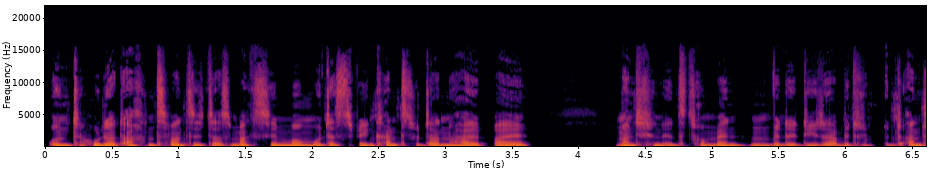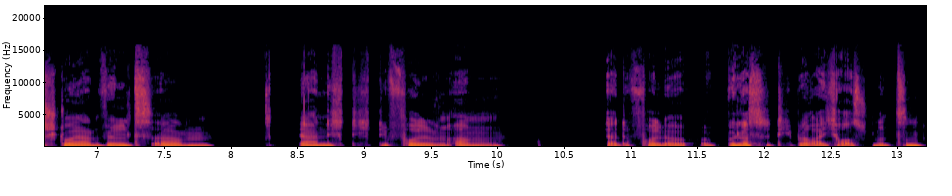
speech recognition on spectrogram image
Und 128 das Maximum und deswegen kannst du dann halt bei manchen Instrumenten, wenn du die damit mit ansteuern willst, ähm, ja nicht, nicht die vollen, ähm, ja, der volle Velocity-Bereich ausnutzen.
